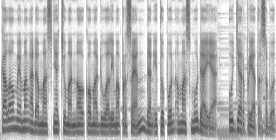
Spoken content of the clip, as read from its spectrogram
Kalau memang ada emasnya cuma 0,25% dan itu pun emas muda ya, ujar pria tersebut.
